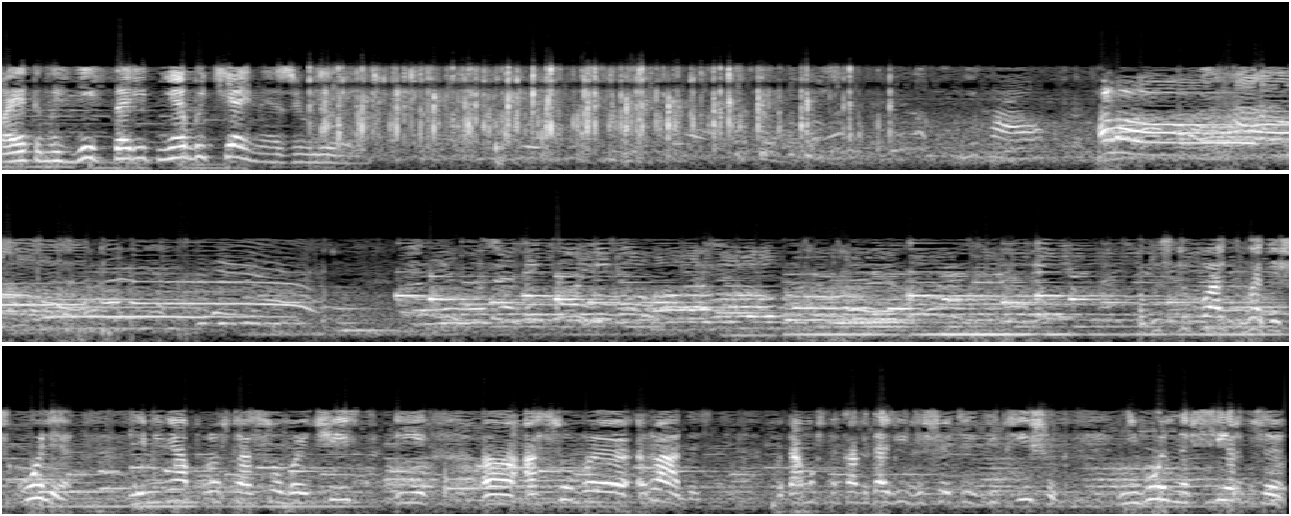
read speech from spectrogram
поэтому здесь царит необычайное оживление. Выступать в этой школе для меня просто особая честь и э, особая радость. Потому что когда видишь этих детишек, невольно в сердце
